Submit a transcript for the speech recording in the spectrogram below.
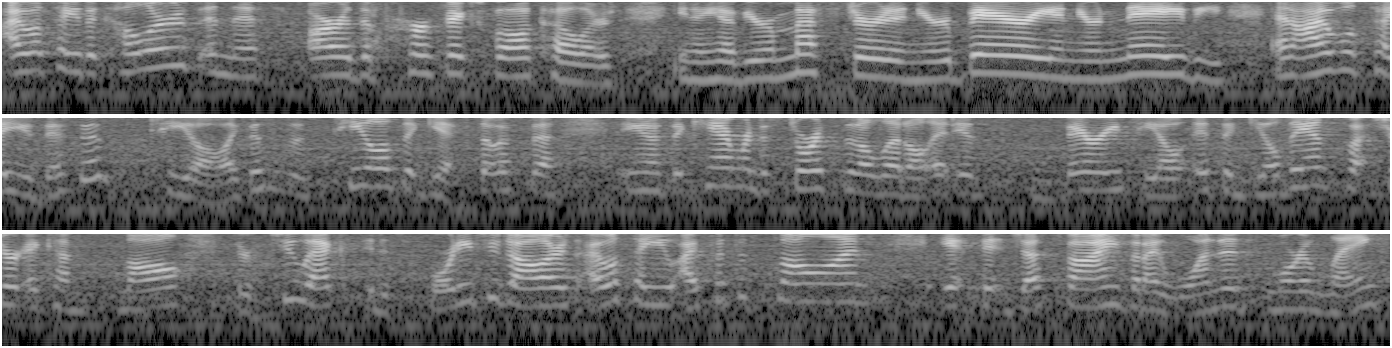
I will tell you the colors in this are the perfect fall colors. You know, you have your mustard and your berry and your navy. And I will tell you, this is teal. Like this is as teal as it gets. So if the, you know, if the camera distorts it a little, it is very teal. It's a Gildan sweatshirt. It comes small through 2X. It is $42. I will tell you, I put the small on. It fit just fine, but I wanted more length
